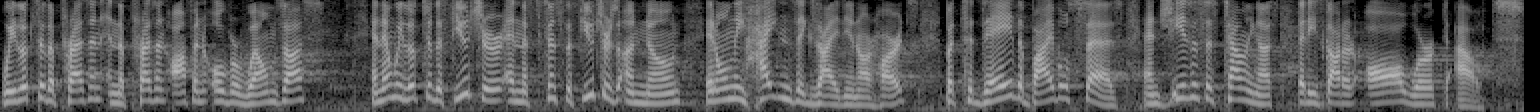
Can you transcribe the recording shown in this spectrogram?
We look to the present and the present often overwhelms us. And then we look to the future, and the, since the future is unknown, it only heightens anxiety in our hearts. But today, the Bible says, and Jesus is telling us that He's got it all worked out,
